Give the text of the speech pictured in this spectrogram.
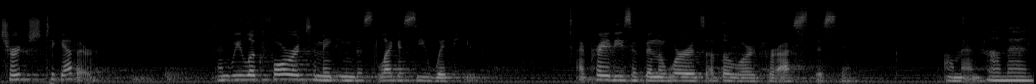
church together. And we look forward to making this legacy with you. I pray these have been the words of the Lord for us this day. Amen. Amen.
